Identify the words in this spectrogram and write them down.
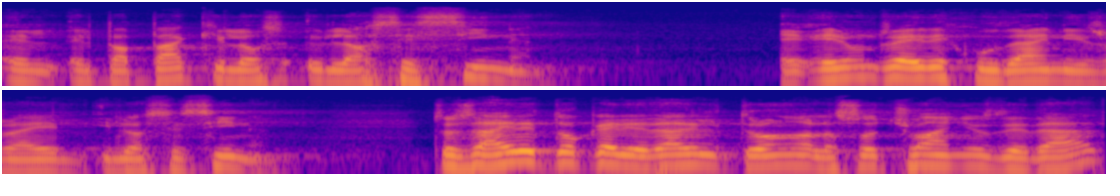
el, papá que lo asesinan. E-, era un rey de Judá en Israel y lo asesinan. Entonces a él le toca heredar el trono a los ocho años de edad.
